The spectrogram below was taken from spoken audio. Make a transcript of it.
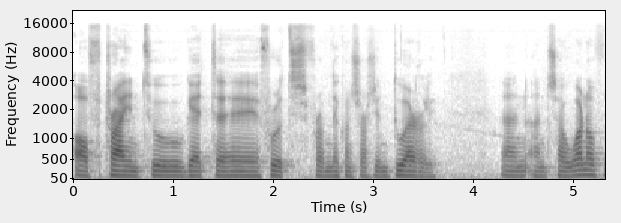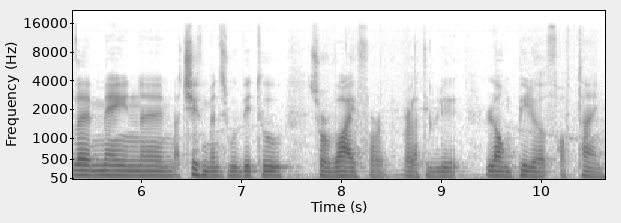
of trying to get fruits from the consortium too early. And, and so one of the main um, achievements would be to survive for a relatively long period of time.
